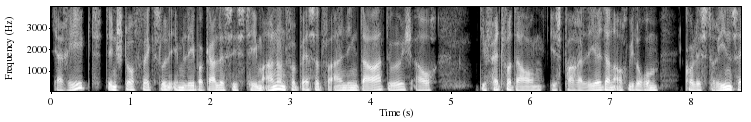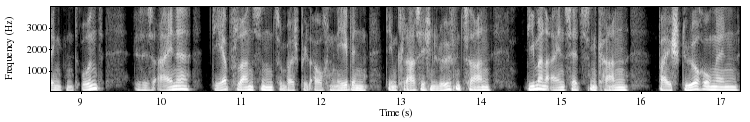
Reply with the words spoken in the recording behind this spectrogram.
Er regt den Stoffwechsel im Leber-Galle-System an und verbessert vor allen Dingen dadurch auch die Fettverdauung, ist parallel dann auch wiederum cholesterinsenkend. Und es ist eine der Pflanzen, zum Beispiel auch neben dem klassischen Löwenzahn, die man einsetzen kann bei Störungen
